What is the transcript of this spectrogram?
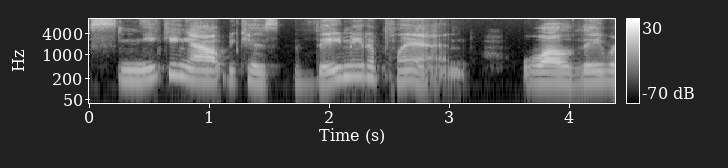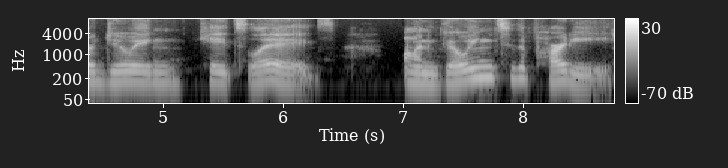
sneaking out because they made a plan while they were doing Kate's legs on going to the party.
